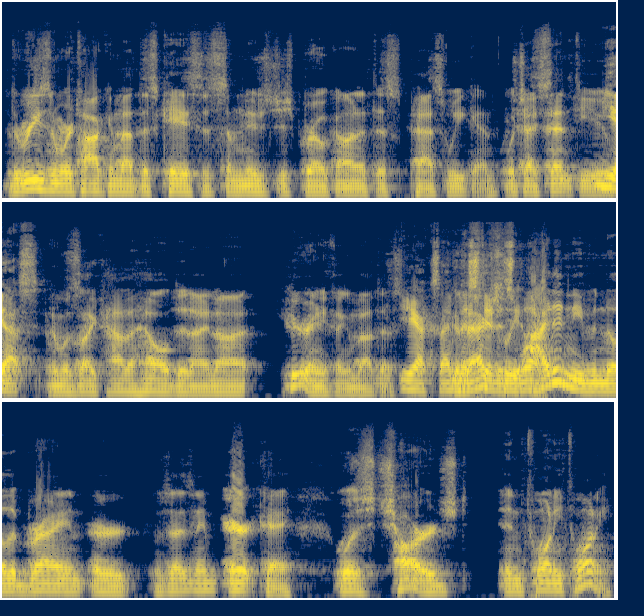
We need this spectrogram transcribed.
the reason we're talking about this case is some news just broke on it this past weekend, which I sent to you. Yes. And was like, how the hell did I not hear anything about this? Yeah, 'cause I missed it as well. I didn't even know that Brian, or was that his name? Eric Kay was charged in 2020.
